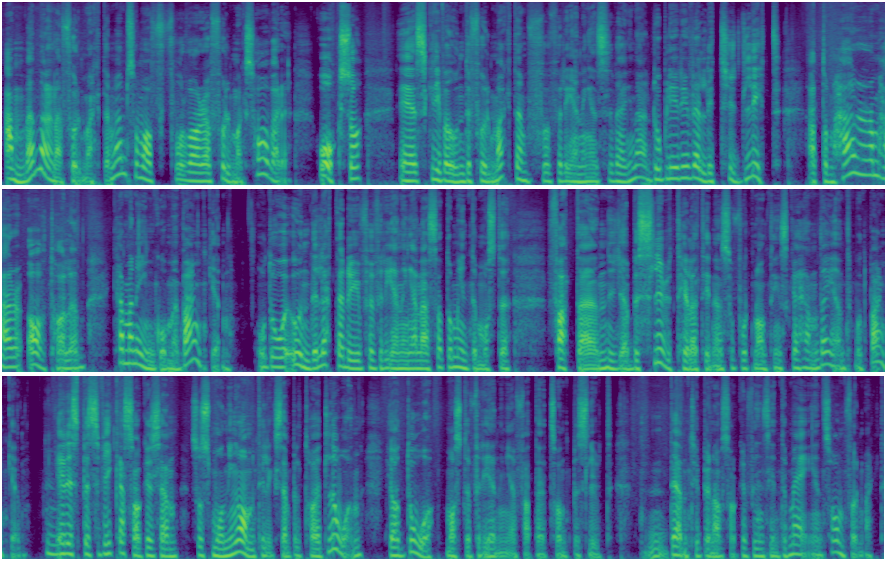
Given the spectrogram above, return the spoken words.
använda den här fullmakten, vem som får vara fullmaktshavare och också eh, skriva under fullmakten för föreningens vägnar. Då blir det väldigt tydligt att de här och de här avtalen kan man ingå med banken. Och då underlättar det ju för föreningarna så att de inte måste fatta nya beslut hela tiden så fort någonting ska hända gentemot banken. Mm. Är det specifika saker sen så småningom, till exempel ta ett lån, ja då måste föreningen fatta ett sådant beslut. Den typen av saker finns inte med i en sån fullmakt.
